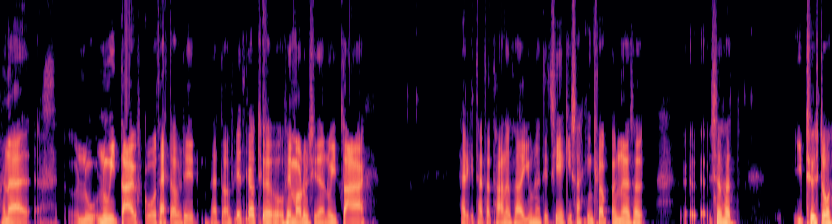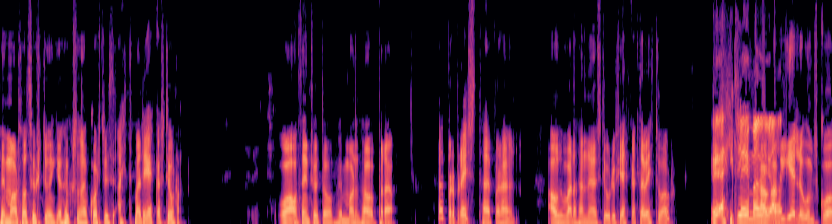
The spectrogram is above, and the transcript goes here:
þannig að nú, nú í dag sko og þetta var fyrir, þetta var fyrir 35 árum síðan og í dag það er ekki tætt að tala um það að United sé ekki sakking klubb eh, sem það í 25 ár þá þurftum við ekki að hugsa um það hvort við ættum að reka stjóran og á þeim 25 árum þá er bara það er bara breyst, það er bara áður var það þannig að stjóri fekk alltaf eitt ár. Eh, Ekki gleyma því af að, lélugum sko,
